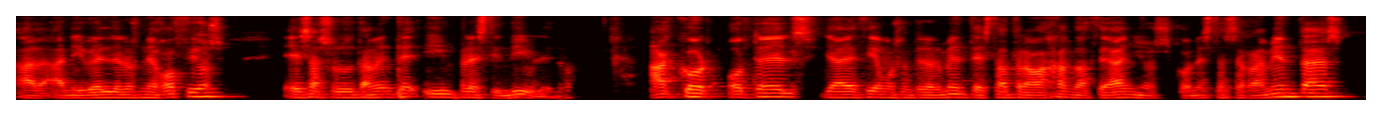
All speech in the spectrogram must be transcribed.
a, nivel de los negocios es absolutamente imprescindible, ¿no? Accor Hotels, ya decíamos anteriormente, está trabajando hace años con estas herramientas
